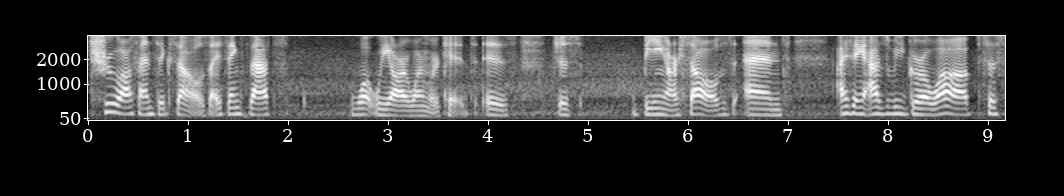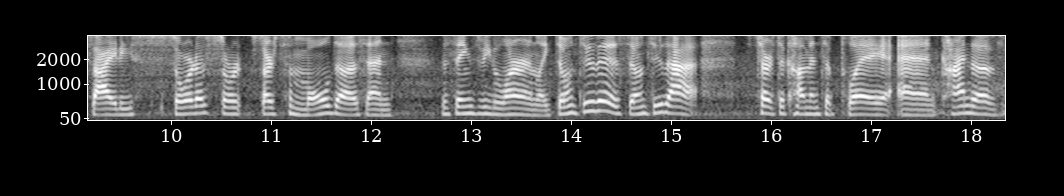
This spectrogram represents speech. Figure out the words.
true, authentic selves. I think that's what we are when we're kids, is just being ourselves. And I think as we grow up, society sort of sort starts to mold us and the things we learn, like don't do this, don't do that start to come into play and kind of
